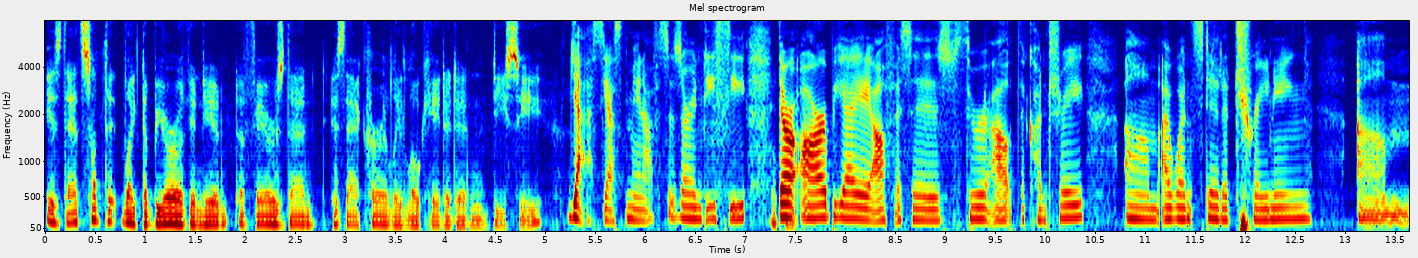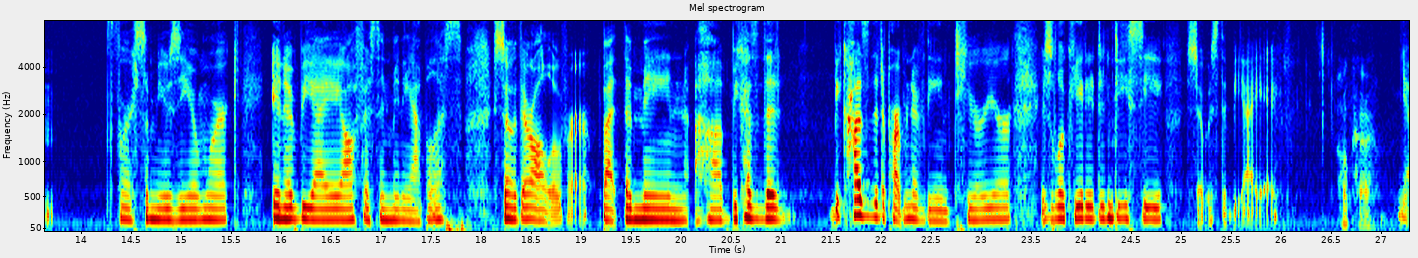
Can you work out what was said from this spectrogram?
Is that something like the Bureau of Indian Affairs? Then is that currently located in D.C.? Yes, yes, the main offices are in DC. There are BIA offices throughout the country. Um, I once did a training um, for some museum work in a BIA office in Minneapolis. So they're all over. But the main hub, because the because the Department of the Interior is located in DC, so is the BIA. Okay. Yeah.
